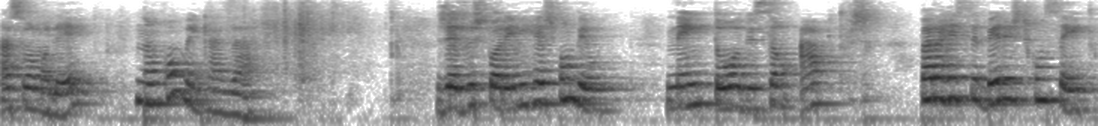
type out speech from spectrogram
à sua mulher, não convém casar. Jesus, porém, lhe respondeu: nem todos são aptos para receber este conceito,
